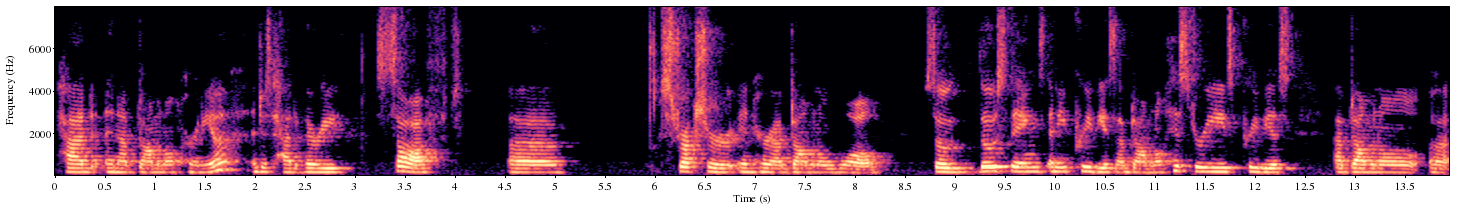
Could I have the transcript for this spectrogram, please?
had an abdominal hernia and just had a very soft uh, structure in her abdominal wall. So those things, any previous abdominal histories, previous abdominal uh,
